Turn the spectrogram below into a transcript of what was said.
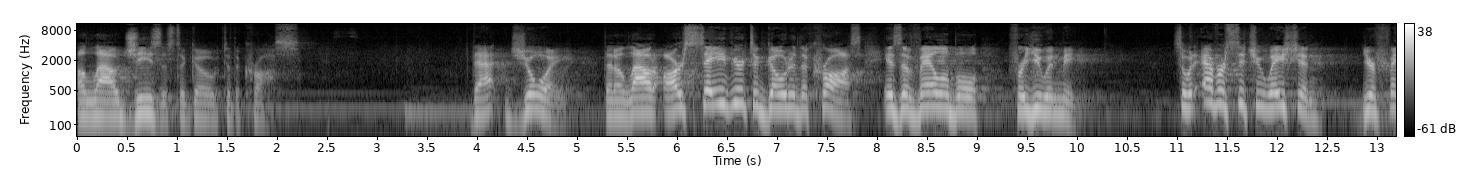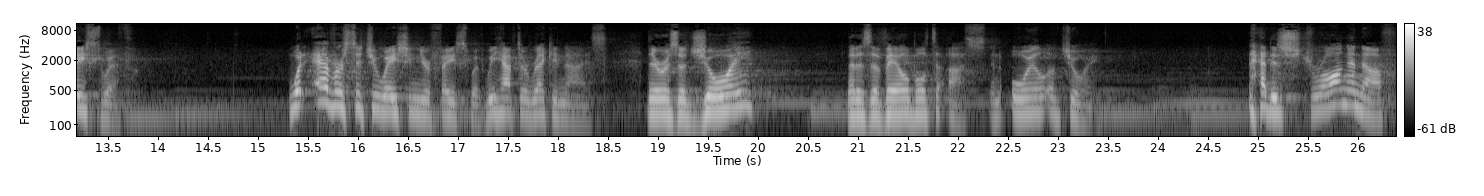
allowed Jesus to go to the cross. That joy that allowed our Savior to go to the cross is available for you and me. So, whatever situation you're faced with, whatever situation you're faced with, we have to recognize there is a joy that is available to us, an oil of joy that is strong enough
